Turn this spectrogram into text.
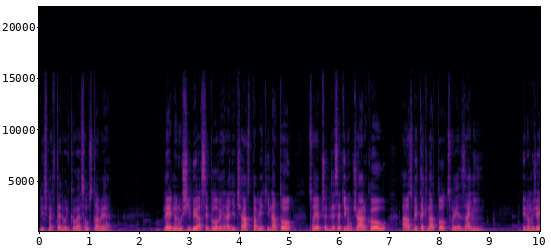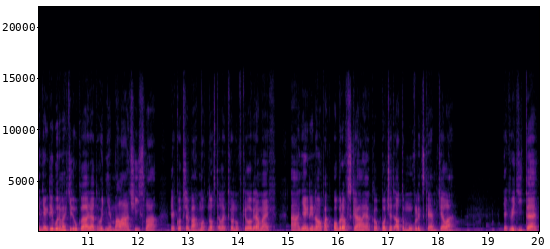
když jsme v té dvojkové soustavě. Nejjednodušší by asi bylo vyhradit část paměti na to, co je před desetinou čárkou a zbytek na to, co je za ní. Jenomže někdy budeme chtít ukládat hodně malá čísla, jako třeba hmotnost elektronů v kilogramech, a někdy naopak obrovská jako počet atomů v lidském těle. Jak vidíte,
